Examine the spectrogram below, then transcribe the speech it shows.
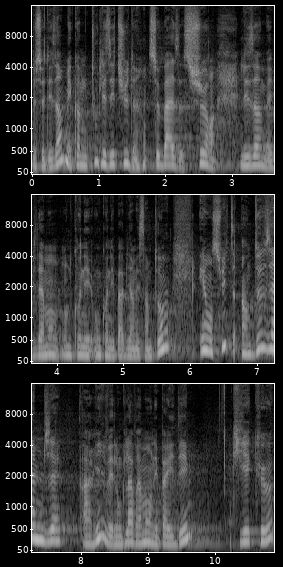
de ceux des hommes, mais comme toutes les études se basent sur les hommes, évidemment, on ne connaît, on connaît pas bien les symptômes. Et ensuite, un deuxième biais arrive, et donc là vraiment on n'est pas aidé qui est que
